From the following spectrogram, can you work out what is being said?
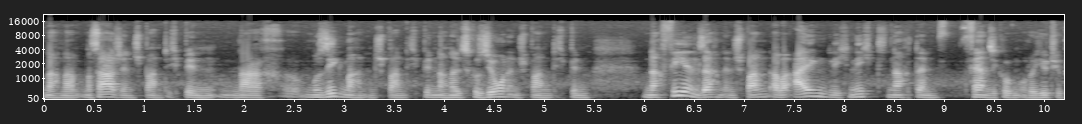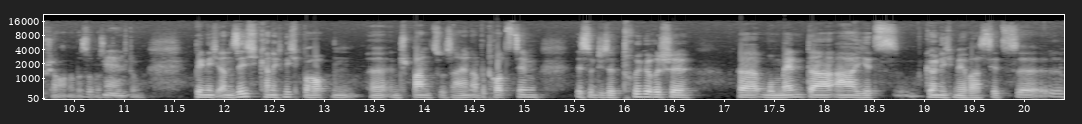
nach einer Massage entspannt. Ich bin nach Musik machen entspannt. Ich bin nach einer Diskussion entspannt. Ich bin nach vielen Sachen entspannt, aber eigentlich nicht nach deinem Fernsehgucken oder YouTube schauen oder sowas ja. in die Richtung. Bin ich an sich, kann ich nicht behaupten, äh, entspannt zu sein, aber trotzdem ist so dieser trügerische äh, Moment da, ah, jetzt gönne ich mir was, jetzt äh,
